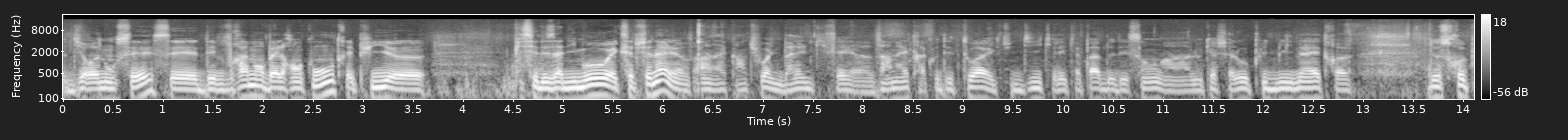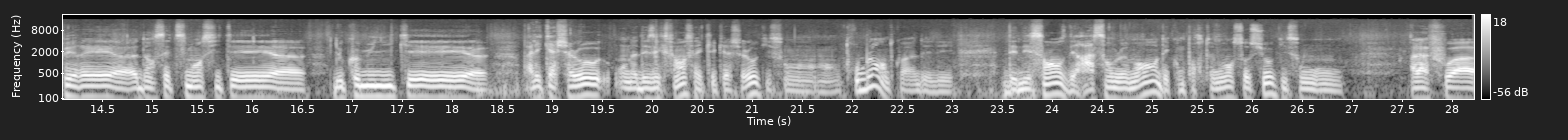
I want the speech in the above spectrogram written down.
d'y renoncer. C'est des vraiment belles rencontres. Et puis, euh, puis c'est des animaux exceptionnels. quand tu vois une baleine qui fait 20 mètres à côté de toi et que tu te dis qu'elle est capable de descendre le cachalot plus de 1000 mètres, de se repérer euh, dans cette immensité, euh, de communiquer. Euh, bah, les cachalots, on a des expériences avec les cachalots qui sont troublantes. Des, naissances, des rassemblements, des comportements sociaux qui sont à la fois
